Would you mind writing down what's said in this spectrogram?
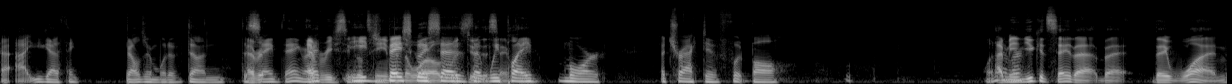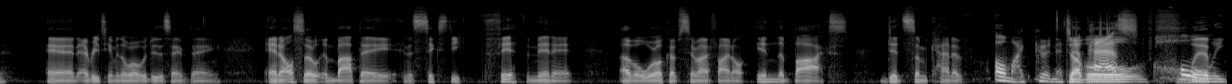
I, I, you got to think Belgium would have done the Every- same thing, right? every single he team in the basically world would says that the we play thing. more attractive football. Whatever. I mean, you could say that, but they won, and every team in the world would do the same thing. And also, Mbappe in the 65th minute of a World Cup semifinal in the box did some kind of oh my goodness, double that pass, flip, holy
